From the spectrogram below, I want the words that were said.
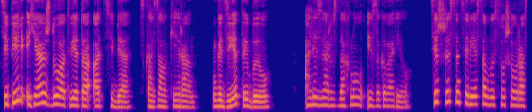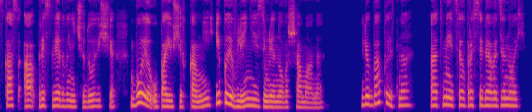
«Теперь я жду ответа от тебя», – сказал Кейран. «Где ты был?» Ализар вздохнул и заговорил. Терши с интересом выслушал рассказ о преследовании чудовища, бое у камней и появлении земляного шамана. «Любопытно», – отметил про себя Водяной.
